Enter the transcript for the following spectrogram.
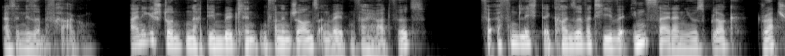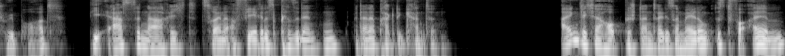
also in dieser Befragung. Einige Stunden nachdem Bill Clinton von den Jones-Anwälten verhört wird, veröffentlicht der konservative Insider-Newsblog Drudge Report die erste Nachricht zu einer Affäre des Präsidenten mit einer Praktikantin. Eigentlicher Hauptbestandteil dieser Meldung ist vor allem,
